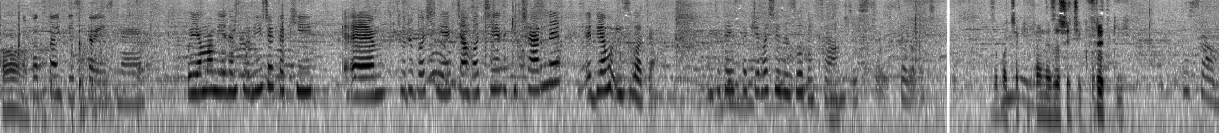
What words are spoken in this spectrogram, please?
Tak. Kotka i pieska jest, no. Bo ja mam jeden piórniczek taki, em, który właśnie chciałam odcienić, taki czarny, e, biały i złoty. I tutaj jest takie właśnie ze złotem chciałam coś celować. Zobacz jaki fajny zeszycik, frytki. To samo.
